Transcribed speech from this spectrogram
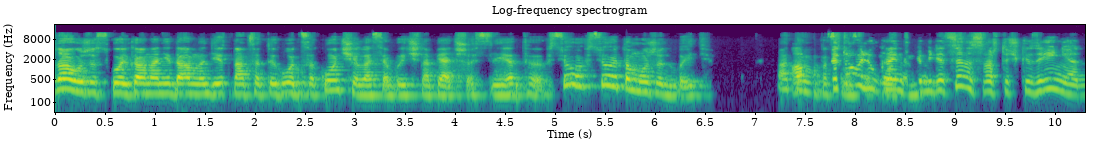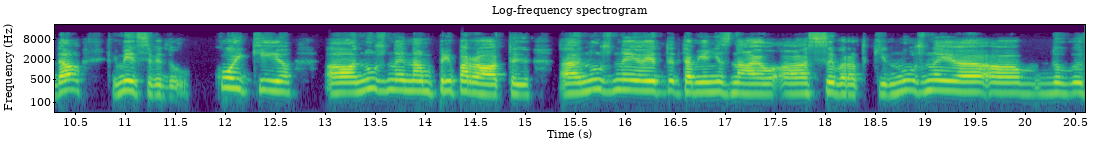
да, уже сколько она недавно, 19 год закончилась, обычно 5-6 лет, все, все это может быть. А, а готова ли украинская медицина, с вашей точки зрения, да, имеется в виду койки, а, нужны нам препараты, а, нужны, там, я не знаю, а, сыворотки, нужны, ну,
